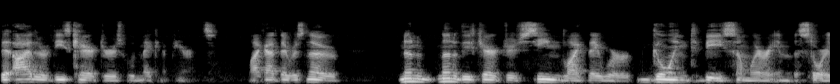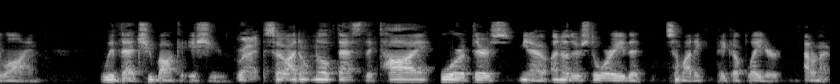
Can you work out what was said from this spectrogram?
that either of these characters would make an appearance. Like, I, there was no none. Of, none of these characters seemed like they were going to be somewhere in the storyline with that Chewbacca issue. right. So I don't know if that's the tie or if there's, you know, another story that somebody can pick up later. I don't know.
